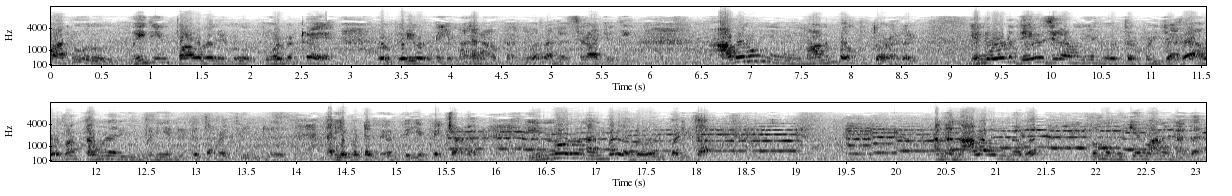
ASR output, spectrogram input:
மாதிரி ஒரு மைதீன் பாவலர் என்று ஒரு புகழ்பெற்ற ஒரு பெரியவருடைய மகனாக பிறந்தவர் அந்த சிராஜுதீன். அவரும் நானும் வகுப்பு தோழர்கள். எங்களோடு தேவசிராமணி என்று ஒருத்தர் படித்தார் அவர் தான் தமிழறிவு மணியன் என்று தமிழத்தில் இன்று அறியப்பட்ட மிகப்பெரிய பேச்சாளர். இன்னொரு நண்பர் எங்களோடு படித்தார். அந்த நாலாவது நபர் ரொம்ப முக்கியமான நபர்.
